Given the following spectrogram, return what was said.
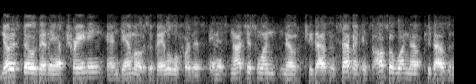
notice though that they have training and demos available for this. And it's not just OneNote 2007, it's also OneNote 2003.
